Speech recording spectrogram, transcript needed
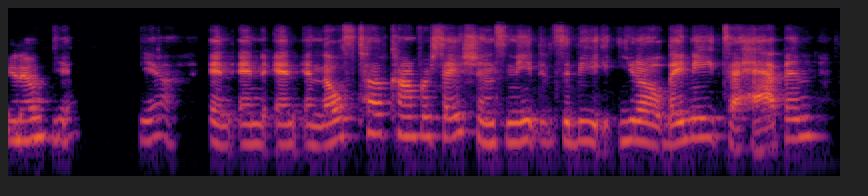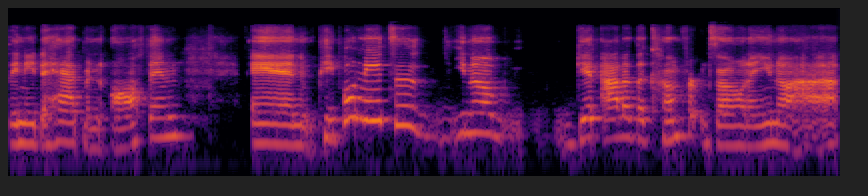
you know? Yeah. Yeah. And, and and and those tough conversations needed to be, you know, they need to happen. They need to happen often and people need to you know get out of the comfort zone and you know i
